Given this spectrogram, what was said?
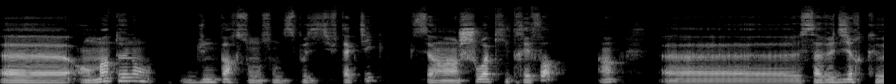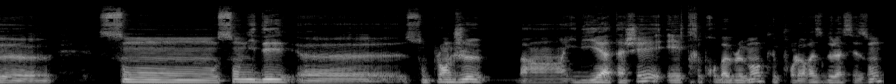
en maintenant d'une part son, dispositif tactique. C'est un choix qui est très fort. Hein. Euh, ça veut dire que son son idée, euh, son plan de jeu, ben il y est attaché et très probablement que pour le reste de la saison,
